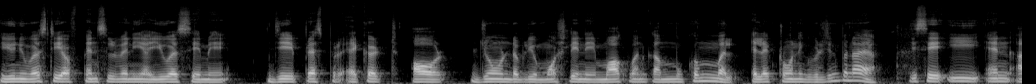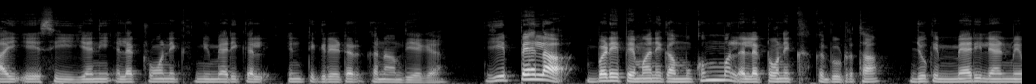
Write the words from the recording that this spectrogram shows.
university of Pennsylvania U S A میں جے پریسپر ایکٹ اور جون ڈبلیو موشلے نے ماک ون کا مکمل الیکٹرانک ورژن بنایا، جسے ای این آئی اے سی یعنی الیکٹرانک نیومیریکل انٹیگریٹر کا نام دیا گیا۔ یہ پہلا بڑے پیمانے کا مکمل الیکٹرانک کمپیوٹر تھا، جو کہ میری لینڈ میں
